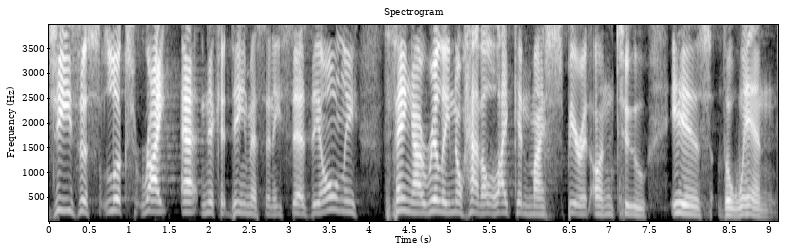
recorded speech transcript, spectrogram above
Jesus looks right at Nicodemus and he says, The only thing I really know how to liken my spirit unto is the wind.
